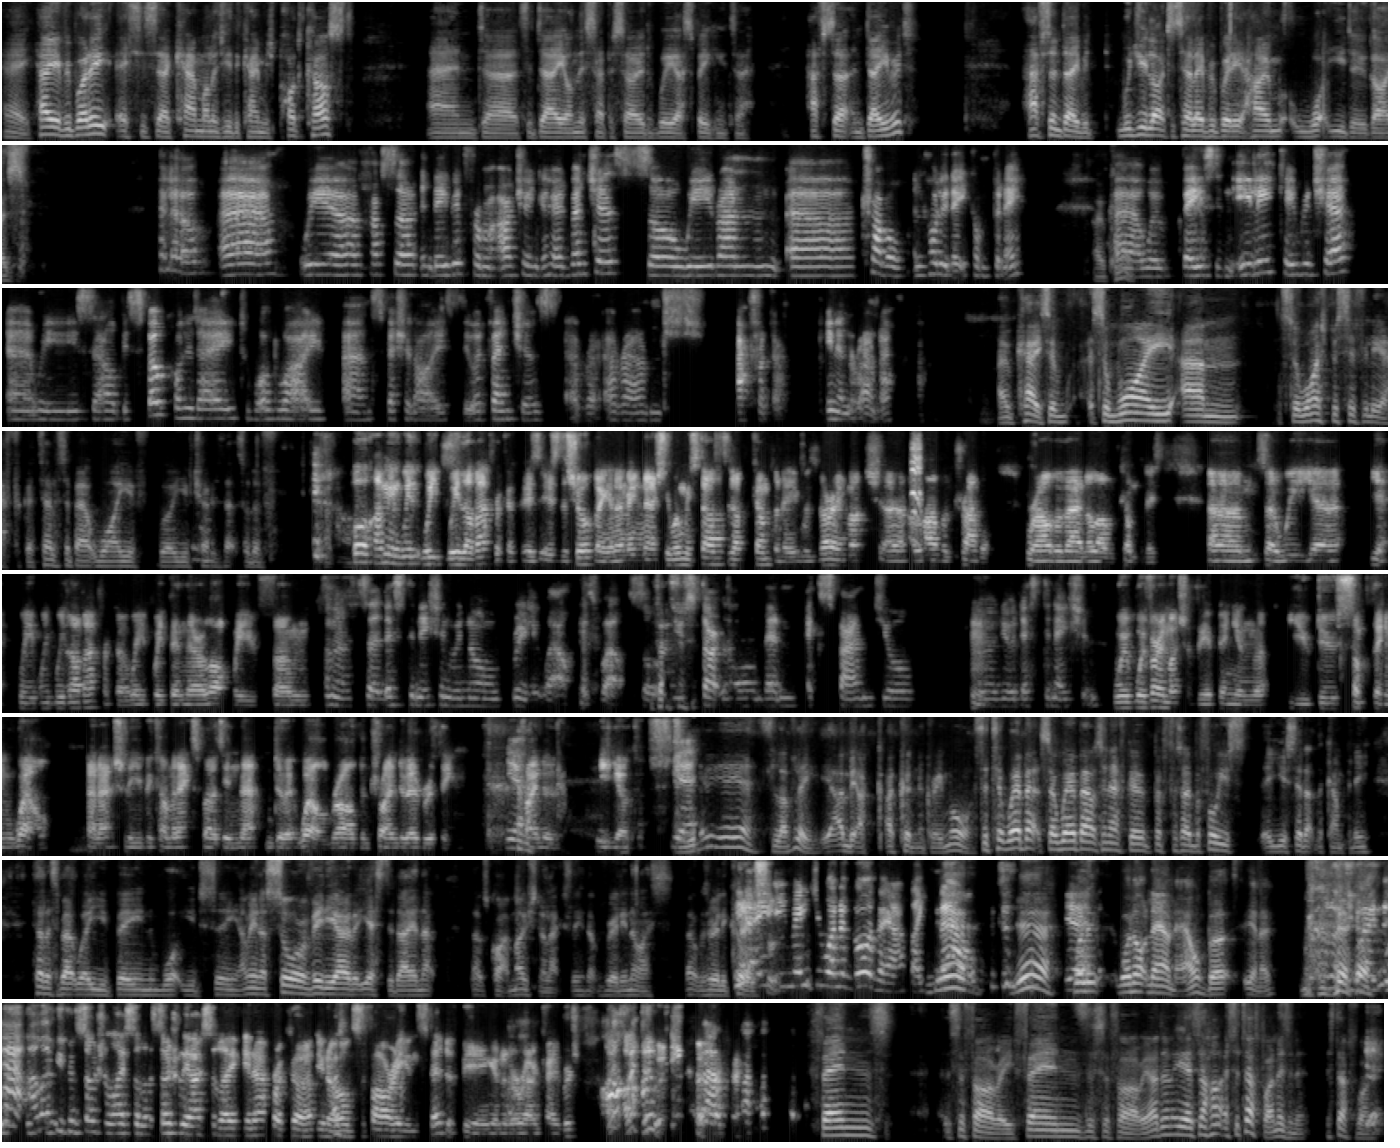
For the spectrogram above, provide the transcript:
Hey, hey, everybody. This is uh, Camology, the Cambridge podcast. And uh, today on this episode, we are speaking to Hafsa and David. Hafsa and David, would you like to tell everybody at home what you do, guys? Hello, uh, we are Hafsa and David from Archer and Gaher Adventures. So we run a travel and holiday company. Okay. Uh, we're based in Ely, Cambridgeshire, and we sell bespoke holiday to worldwide and specialize to adventures ar- around Africa, in and around Africa. Okay. So, so why, um, so why specifically Africa? Tell us about why you've, well, you've chosen that sort of. Well, I mean, we, we, we love Africa is, is the short thing. And I mean, actually, when we started up the company, it was very much uh, a love of travel rather than a love of companies. Um, so we, uh, yeah, we, we, we love Africa. We've, we've been there a lot. We've, um, And it's a destination we know really well as well. So you just- start there and then expand your Hmm. your, your destination. we're, we're very much of the opinion that you do something well and actually you become an expert in that and do it well rather than try and do everything Yeah. kind of mediocre. Yeah. yeah, yeah, yeah. It's lovely. Yeah, I mean, I, I couldn't agree more. So, to, whereabouts? So, whereabouts in Africa? So, before you you set up the company, tell us about where you've been, what you've seen. I mean, I saw a video of it yesterday, and that that was quite emotional. Actually, that was really nice. That was really cool. Yeah, so- it, it made you want to go there, like Yeah. now. Yeah. Yeah. Well, it, well, not now, now, but you know. Right now. I love you can social isolate, socially isolate in Africa, you know, on safari instead of being in and around Cambridge. I, I do it. Fens Safari, Fens the Safari. I don't know. Yeah, it's a it's a tough one, isn't it? It's a tough one. And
